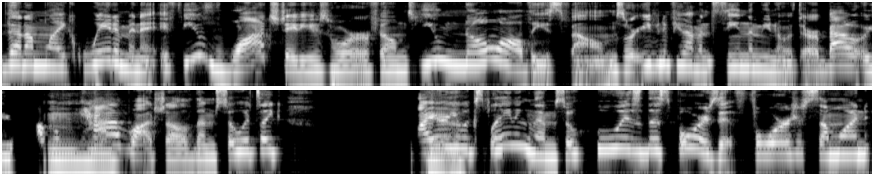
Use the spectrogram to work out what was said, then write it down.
that I'm like, wait a minute, if you've watched 80s horror films, you know all these films, or even if you haven't seen them, you know what they're about, or you probably Mhm. have watched all of them. So it's like, why are you explaining them? So who is this for? Is it for someone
